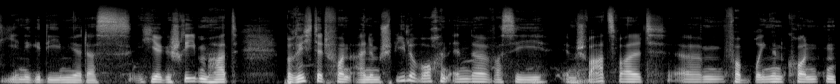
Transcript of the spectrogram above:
diejenige, die mir das hier geschrieben hat, berichtet von einem Spielewochenende, was sie im Schwarzwald ähm, verbringen konnten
